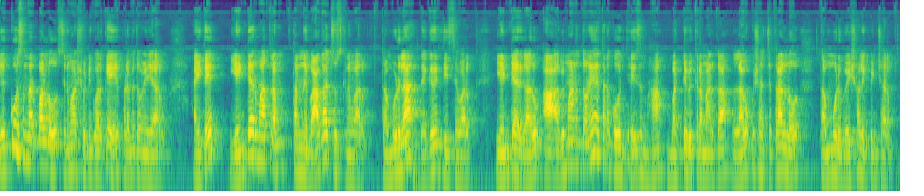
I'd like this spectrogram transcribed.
ఎక్కువ సందర్భాల్లో సినిమా షూటింగ్ వరకే పరిమితమయ్యారు. అయితే ఎన్టీఆర్ మాత్రం తనని బాగా చూసుకునేవారు. తమ్ముడిలా దగ్గరికి తీసేవారు. ఎన్టీఆర్ గారు ఆ అభిమానంతోనే తనకు జయసింహ బట్టి విక్రమార్క లవకుశ చిత్రాల్లో తమ్ముడి వేషాలు ఇప్పించారు.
